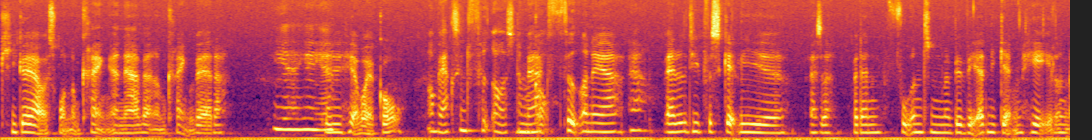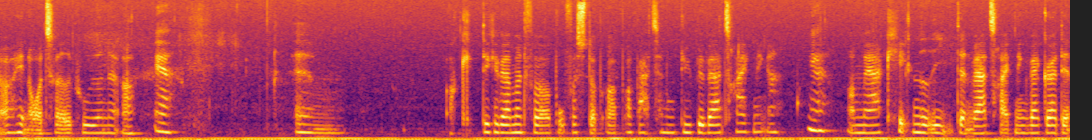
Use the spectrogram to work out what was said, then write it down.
kigger jeg også rundt omkring, er nærværende omkring, hvad er der Ja, ja, ja. øh, her, hvor jeg går. Og mærke sine fødder også, når man Mærk går. fødderne er, Ja. alle de forskellige, øh, altså hvordan foden, sådan, man bevæger den igennem hælen og hen over trædepuderne. Og, ja. øhm, og det kan være, at man får brug for at stoppe op og bare tage nogle dybe vejrtrækninger. Ja. Og mærke helt ned i den vejrtrækning. Hvad gør den?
